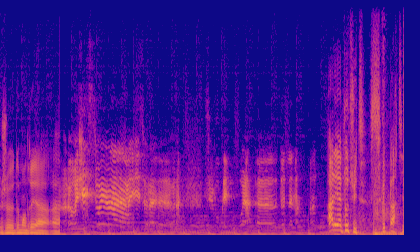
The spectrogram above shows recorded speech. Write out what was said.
je demanderai à... à- Alors Régis, oui, voilà, Régis, voilà, euh, voilà. s'il vous plaît, voilà, euh, donne la main. Hein. Allez, à tout de suite, c'est parti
